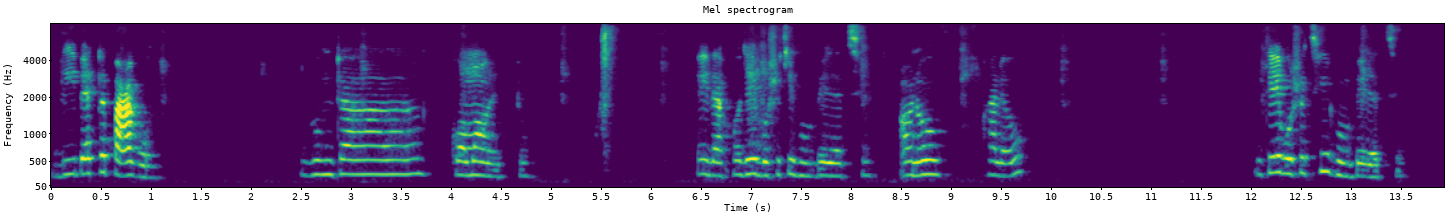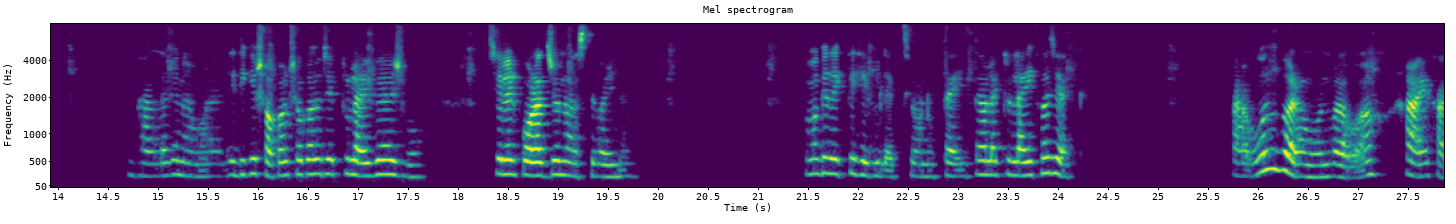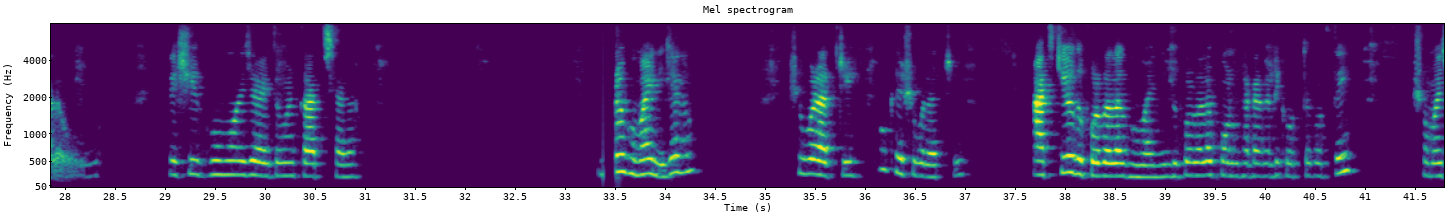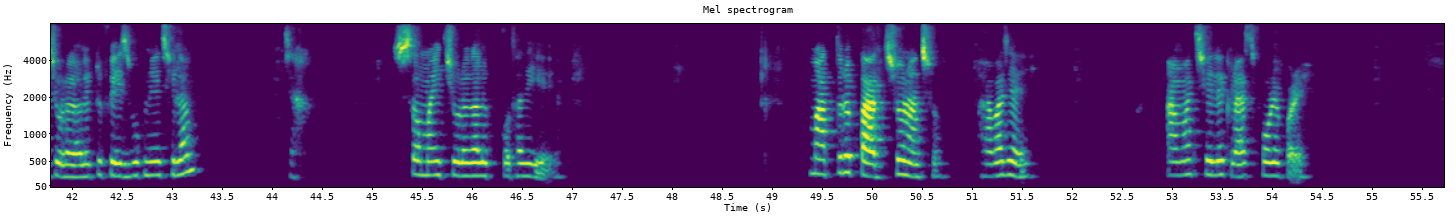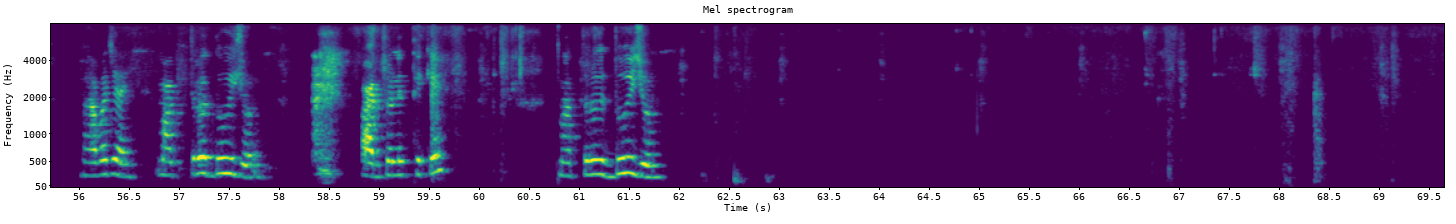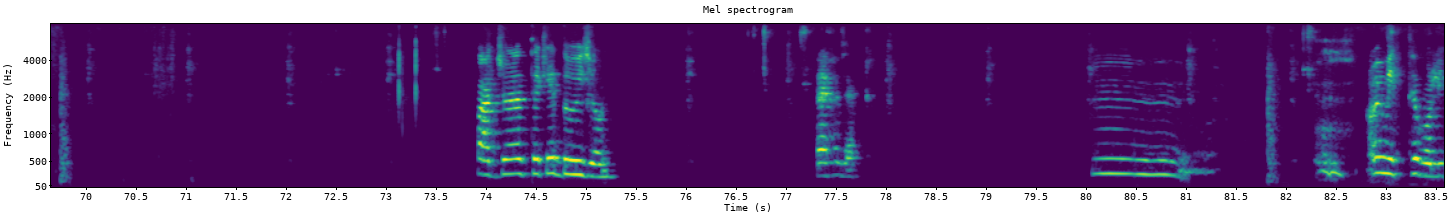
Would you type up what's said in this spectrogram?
দ্বীপ একটা পাগল। ঘুমটা কমাও একটু। এই দেখো যে বসেছি, ঘুম পেয়ে যাচ্ছে। অনুপ হ্যালো যে বসেছি, ঘুম পেয়ে যাচ্ছে। ভালো লাগে না আমার। এদিকে সকাল সকাল যে একটু লাইভে আসব, ছেলের পড়ার জন্য আসতে পারি না। তোমাকে দেখতে হেভি লাগছে অনেক, তাই। তাহলে একটা লাইক হয়ে যাক? পাগল করা মন বাবা। হায় হ্যালো বেশি ঘুম হয়ে যায় তোমার কাজ ছাড়া। ঘুমাইনি জানো শুভরাত্রি। ওকে শুভরাত্রি। আজকেও দুপুরবেলা ঘুমাইনি দুপুরবেলা ফোন ঘাটাঘাটি করতে করতেই সময় চলে গেল, একটু ফেসবুক নিয়েছিলাম। যা, সময় চলে গেল কোথা দিয়ে? মাত্র পাঁচজন আছো, ভাবা যায়? আমার ছেলে ক্লাস ফোরে পড়ে। ভাবা যায়? মাত্র দুইজন, পাঁচজনের থেকে মাত্র দুইজন। পাঁচজনের থেকে দুইজন। দেখা যাক আমি মিথ্যে বলি।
